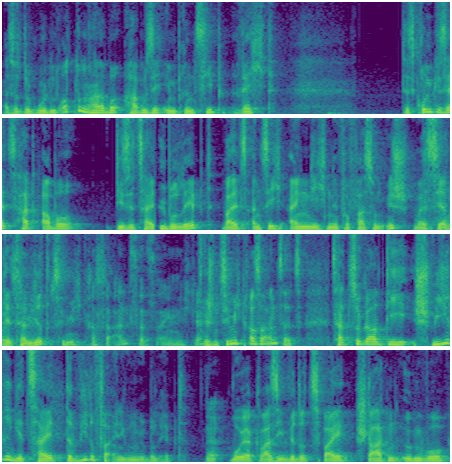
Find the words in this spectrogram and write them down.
Also der guten Ordnung halber haben sie im Prinzip recht. Das Grundgesetz hat aber diese Zeit überlebt, weil es an sich eigentlich eine Verfassung ist, weil es sehr detailliert Ziemlich, ziemlich krasser Ansatz eigentlich, gell? das ist ein ziemlich krasser Ansatz. Es hat sogar die schwierige Zeit der Wiedervereinigung überlebt, Ja. wo ja quasi wieder zwei Staaten irgendwo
